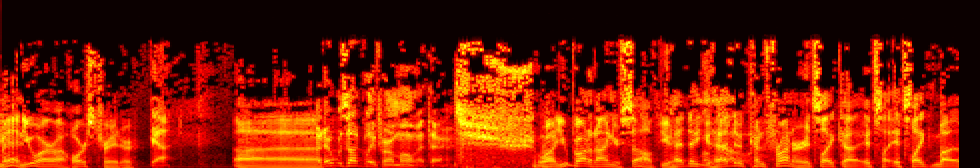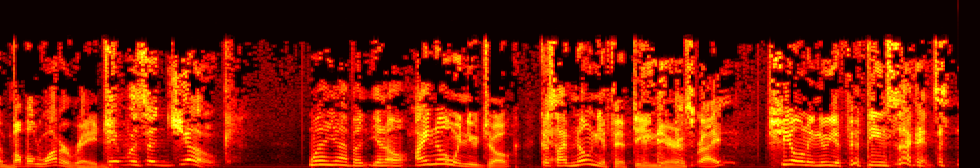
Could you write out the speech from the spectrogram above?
Man, you are a horse trader. yeah. Uh, But it was ugly for a moment there. well, you brought it on yourself. You had to, you had to confront her. It's like, uh, it's like, it's like uh, bubbled water rage. It was a joke. Well, yeah, but you know, I know when you joke because I've known you 15 years. right. She only knew you 15 seconds.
